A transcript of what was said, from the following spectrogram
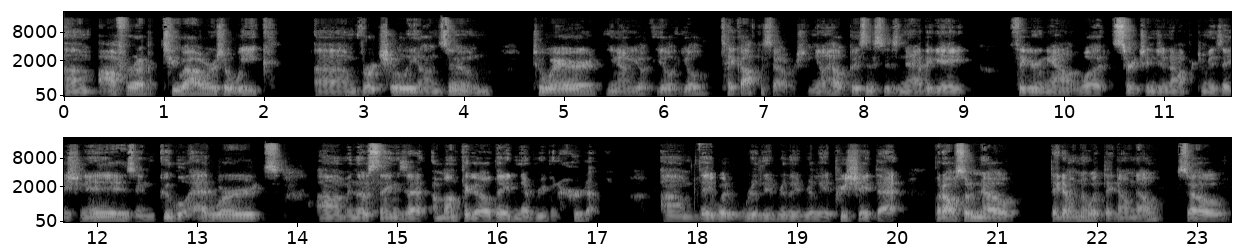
um, offer up two hours a week um, virtually on Zoom to where you know you'll you'll you'll take office hours and you'll help businesses navigate figuring out what search engine optimization is and Google AdWords um, and those things that a month ago they'd never even heard of. Um, they would really, really, really appreciate that, but also know they don't know what they don't know. So,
